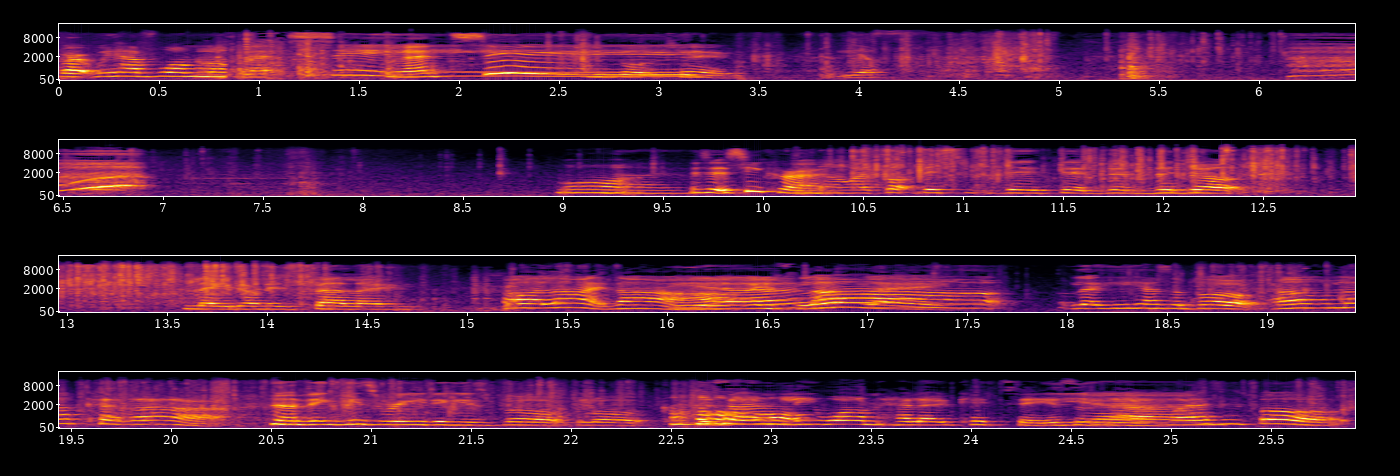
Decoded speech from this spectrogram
Right, we have one more. Let's see. Let's see. You got two. Yep. What? No. Is it a secret? No, I've got this the the, the, the duck laid on his belly. Oh, I like that. yeah, It's lovely. Ah, look, he has a book. Oh, look at that. I think he's reading his book. Look. There's only oh. one Hello Kitty, isn't Yeah. Where's his book?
